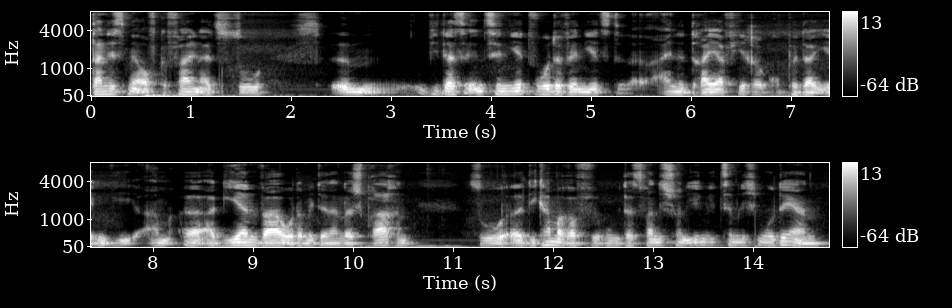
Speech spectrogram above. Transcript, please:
dann ist mir aufgefallen, als so, ähm, wie das inszeniert wurde, wenn jetzt eine Dreier-, Vierer-Gruppe da irgendwie am äh, Agieren war oder miteinander sprachen. So äh, die Kameraführung, das fand ich schon irgendwie ziemlich modern.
